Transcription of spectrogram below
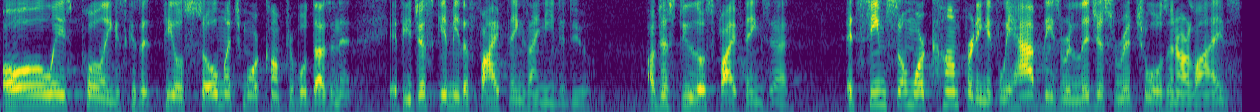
always pulling is because it feels so much more comfortable, doesn't it? If you just give me the five things I need to do, I'll just do those five things, Ed. It seems so more comforting if we have these religious rituals in our lives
